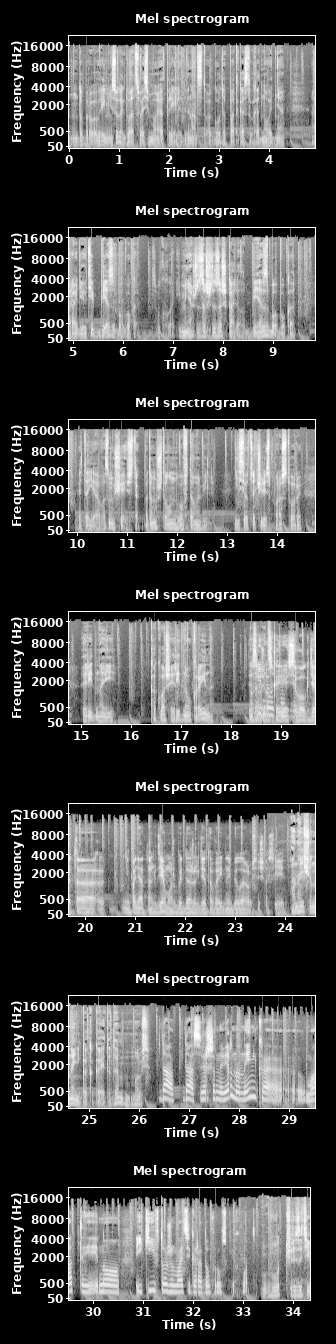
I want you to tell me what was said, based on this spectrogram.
Доброго времени суток, 28 апреля 2012 года, подкаст выходного дня радио Ти без Бобука. И меня аж заш, зашкалило. Без Бобука. Это я возмущаюсь так, потому что он в автомобиле. Несется через просторы Ридной... Как ваша Ридная Украина? Ты слышал, скорее всего, где-то э, непонятно где, может быть, даже где-то в Ридной Беларуси сейчас едет. Она еще ненька какая-то, да, Марусь? Да, да, совершенно верно. Ненька, э, маты, но и Киев тоже мать городов русских. Вот. Вот через эти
